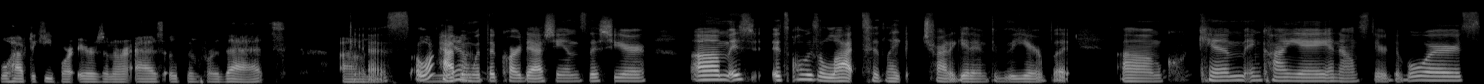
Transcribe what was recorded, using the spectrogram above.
we'll have to keep our ears and our eyes open for that. Um, yes, a lot yeah. happened with the Kardashians this year. Um, it's it's always a lot to like try to get in through the year, but um, Kim and Kanye announced their divorce.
